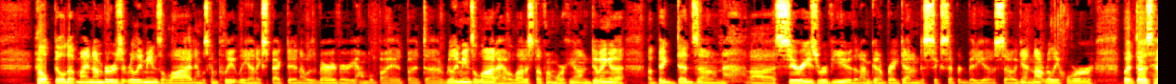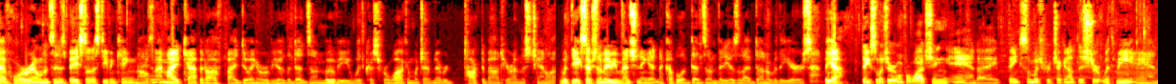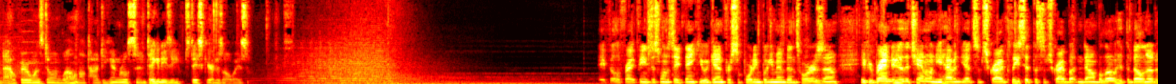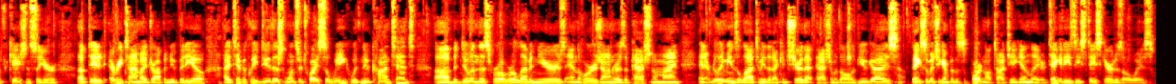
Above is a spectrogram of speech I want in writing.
helped build up my numbers. It really means a lot and was completely unexpected. And I was very, very humbled by it, but uh, really means a lot. I have a lot of stuff I'm working on. I'm doing a, a big Dead Zone uh, series review that I'm going to break down into six separate videos. So again, not really horror, but does have horror elements and is based on a Stephen King novel. And I might cap it off by doing a review of the Dead Zone movie with Christopher Walken, which I've never talked about here on this channel, with the exception of maybe mentioning it in a couple of Dead Zone videos that I've done over the years. But yeah, thanks so much everyone for watching and I thank you so much for checking out this shirt with me and I hope everyone's doing well and I'll talk to you again real soon. Take it easy. Stay scared as always. Hey fellow Fright Fiends, just want to say thank you again for supporting Boogeyman Ben's Horror Zone. If you're brand new to the channel and you haven't yet subscribed, please hit the subscribe button down below, hit the bell notification so you're updated every time I drop a new video. I typically do this once or twice a week with new content. Uh, I've been doing this for over 11 years and the horror genre is a passion of mine and it really means a lot to me that I can share that passion with all of you guys. Thanks so much again for the support and I'll talk to you again later. Take it easy, stay scared as always.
